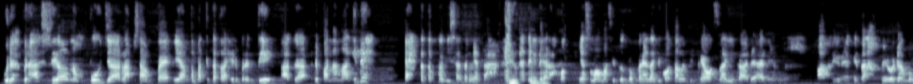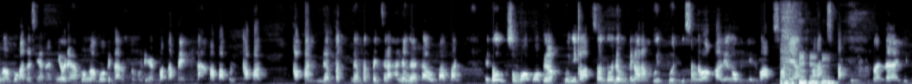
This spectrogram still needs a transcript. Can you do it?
udah berhasil nempuh jarak sampai yang tempat kita terakhir berhenti agak depanan lagi deh. Eh tetap gak bisa ternyata. Ternyata di daerah kotanya semua masih tutup. Ternyata di kota lebih chaos lagi keadaannya. Akhirnya kita ya udah mau nggak mau kata si Anan ya udah mau nggak mau kita harus tunggu di airport sampai entah kapan kapan dapat dapat pencerahannya nggak tahu kapan itu semua mobil bunyi klakson tuh udah mungkin orang buat buat iseng doang kalian mau bikin klakson ya. Orang stuck di mana gitu.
